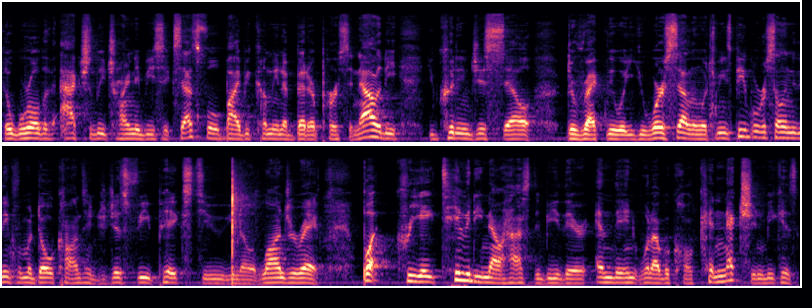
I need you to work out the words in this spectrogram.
the world of actually trying to be successful by becoming a better personality. You couldn't just sell directly what you were selling, which means people were selling anything from adult content to just feed pics to, you know, lingerie. But creativity now has to be there and then what I would call connection because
